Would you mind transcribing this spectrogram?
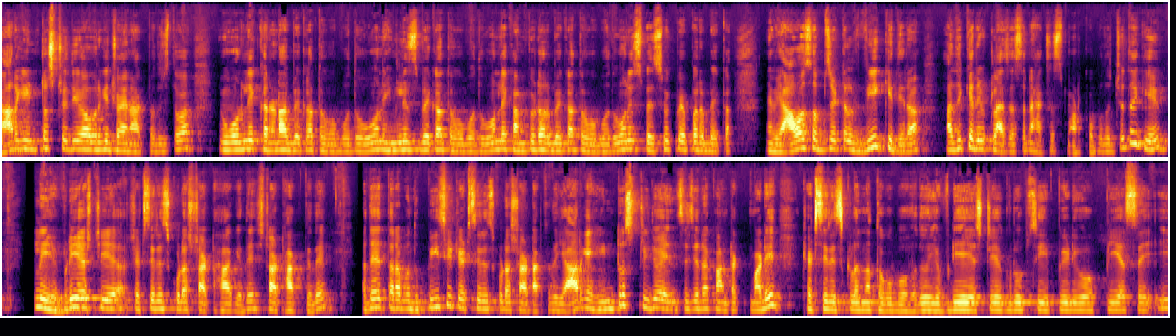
ಯಾರಿಗೆ ಇಂಟ್ರೆಸ್ಟ್ ಇದೆಯೋ ಅವರಿಗೆ ಜಾಯ್ನ್ ಆಗ್ಬೋದು. ಅಥವಾ ನೀವು ಓನ್ಲಿ ಕನ್ನಡ ಬೇಕಾ ತೊಗೋಬೋದು ಓನ್ ಇಂಗ್ಲೀಷ್ ಬೇಕಾ ತೊಗೋಬೋದು ಓನ್ಲಿ ಕಂಪ್ಯೂಟರ್ ಬೇಕಾ ತೊಗೋಬೋದು ಓನ್ಲಿ ಸ್ಪೆಸಿಫಿಕ್ ಪೇಪರ್ ಬೇಕಾ, ನೀವು ಯಾವ ಸಬ್ಜೆಕ್ಟಲ್ಲಿ ವೀಕ್ ಇದ್ದೀರಾ, ಅದಕ್ಕೆ ನೀವು ಕ್ಲಾಸಸ್ಸನ್ನು ಆಕ್ಸೆಸ್ ಮಾಡ್ಕೋಬೋದು. ಜೊತೆಗೆ ಇಲ್ಲಿ F D S T TET series ಕೂಡ ಸ್ಟಾರ್ಟ್ ಆಗಿದೆ ಸ್ಟಾರ್ಟ್ ಆಗ್ತಿದೆ. ಅದೇ ಥರ ಒಂದು ಪಿ ಸಿ ಟೆಟ್ ಸೀರೀಸ್ ಕೂಡ ಸ್ಟಾರ್ಟ್ ಆಗ್ತದೆ. ಯಾರಿಗೆ ಇಂಟ್ರೆಸ್ಟ್ ಇದೆಯೋ ಎನ್ ಸಿ ಜಿನ ಕಾಂಟ್ಯಾಕ್ಟ್ ಮಾಡಿ ಟೆಟ್ ಸೀರೀಸ್ಗಳನ್ನು ತಗೋಬಹುದು. F D A S T group C P D O P S I ಈ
